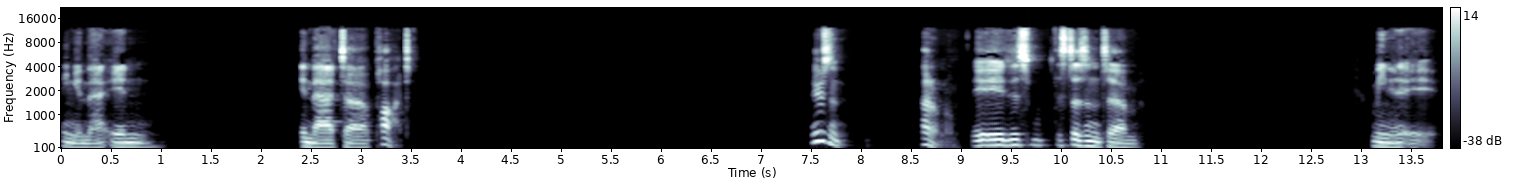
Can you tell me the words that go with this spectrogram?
thing in that in in that uh, pot. There isn't. I don't know. It, this this doesn't. Um, I mean, it,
